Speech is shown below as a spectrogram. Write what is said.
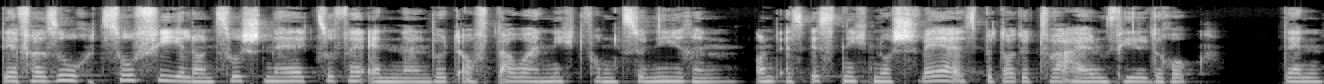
Der Versuch, zu viel und zu schnell zu verändern, wird auf Dauer nicht funktionieren. Und es ist nicht nur schwer, es bedeutet vor allem viel Druck. Denn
